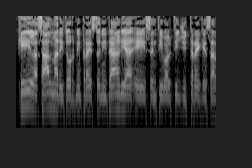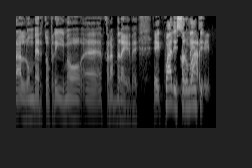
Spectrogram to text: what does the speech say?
che la Salma ritorni presto in Italia e sentivo al TG3 che sarà l'Umberto I eh, fra breve. E quali strumenti...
